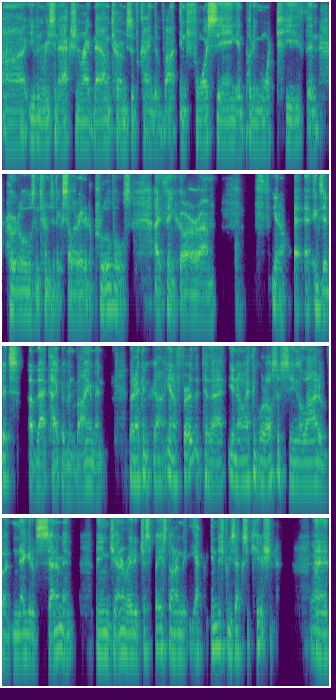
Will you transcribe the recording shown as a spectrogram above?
Uh, even recent action right now in terms of kind of uh, enforcing and putting more teeth and hurdles in terms of accelerated approvals, I think are um, you know exhibits of that type of environment. But I think, uh, you know, further to that, you know, I think we're also seeing a lot of uh, negative sentiment being generated just based on the industry's execution. Yeah. And,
